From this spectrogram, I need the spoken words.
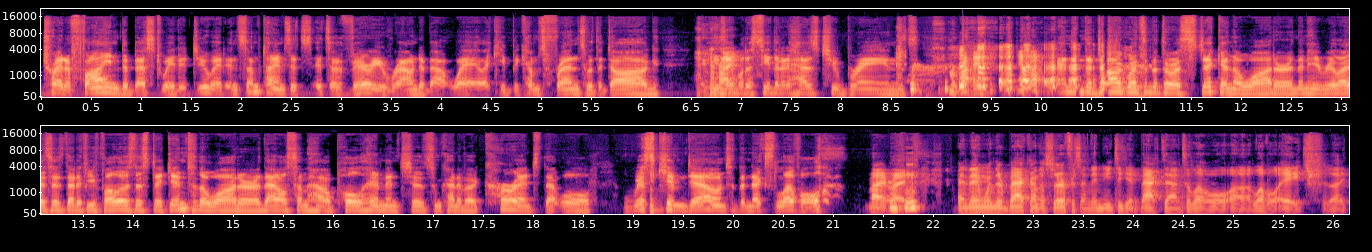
try to find the best way to do it and sometimes it's it's a very roundabout way like he becomes friends with the dog and he's Right. able to see that it has two brains right. and then the dog wants him to throw a stick in the water and then he realizes that if he follows the stick into the water that'll somehow pull him into some kind of a current that will whisk him down to the next level right, right. and then when they're back on the surface and they need to get back down to level uh, level H, like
